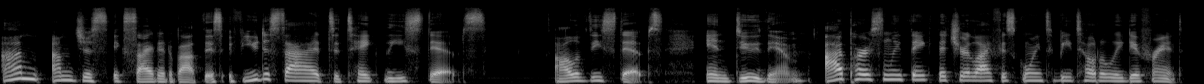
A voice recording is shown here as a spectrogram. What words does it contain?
I'm I'm just excited about this. If you decide to take these steps, all of these steps and do them, I personally think that your life is going to be totally different,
